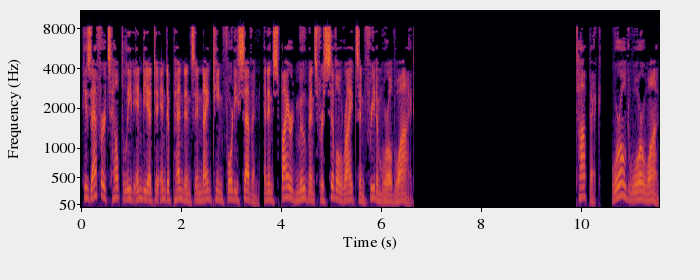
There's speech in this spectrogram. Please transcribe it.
His efforts helped lead India to independence in 1947, and inspired movements for civil rights and freedom worldwide. World War I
